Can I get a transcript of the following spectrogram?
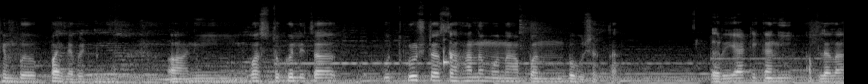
थेंब पाहायला भेटत आणि वास्तुकलेचा उत्कृष्ट असा हा नमुना आपण बघू शकता. तर या ठिकाणी आपल्याला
